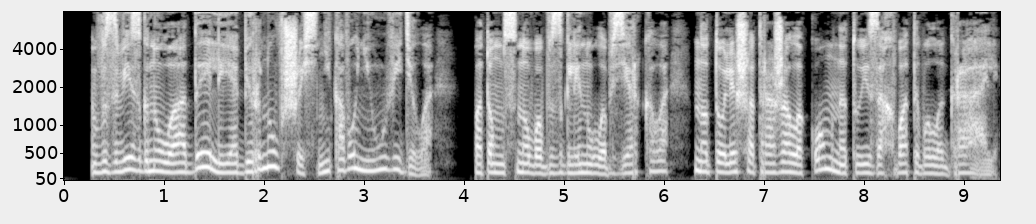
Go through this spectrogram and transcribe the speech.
— взвизгнула Адель и, обернувшись, никого не увидела. Потом снова взглянула в зеркало, но то лишь отражала комнату и захватывала Грааль.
